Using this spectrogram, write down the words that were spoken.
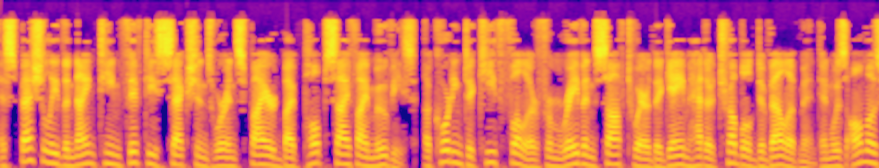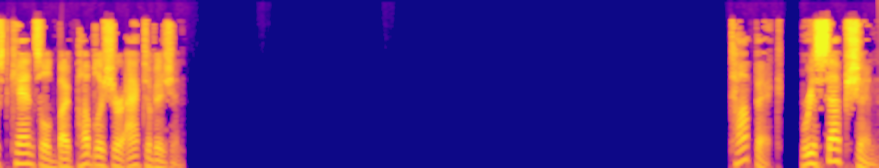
especially the 1950s sections were inspired by pulp sci-fi movies. According to Keith Fuller from Raven Software the game had a troubled development and was almost cancelled by publisher Activision. Reception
